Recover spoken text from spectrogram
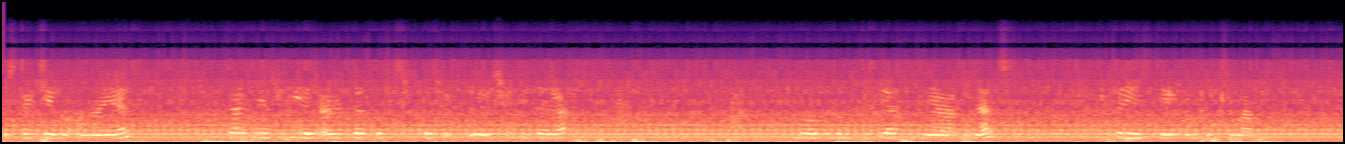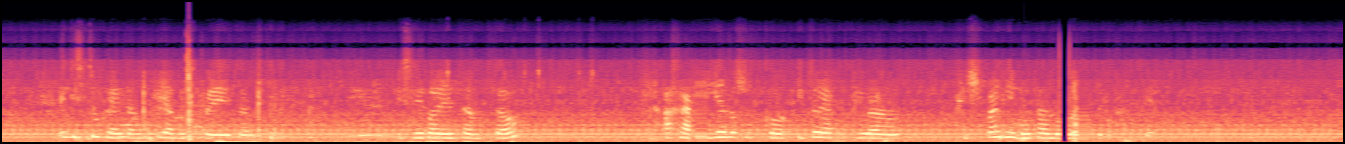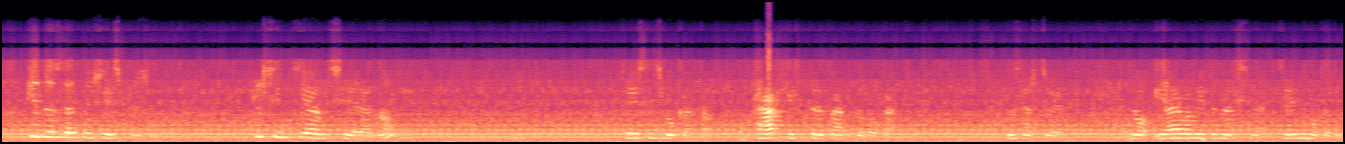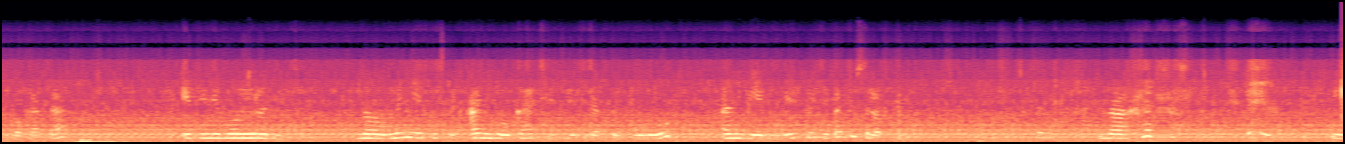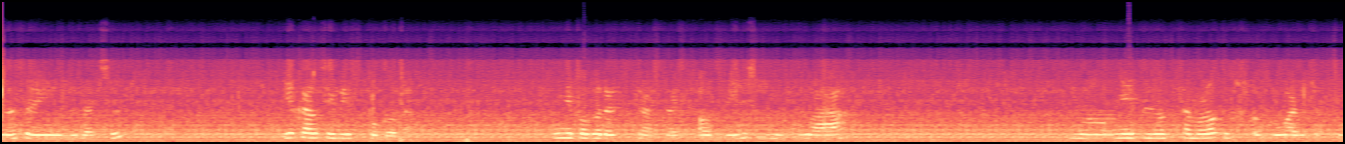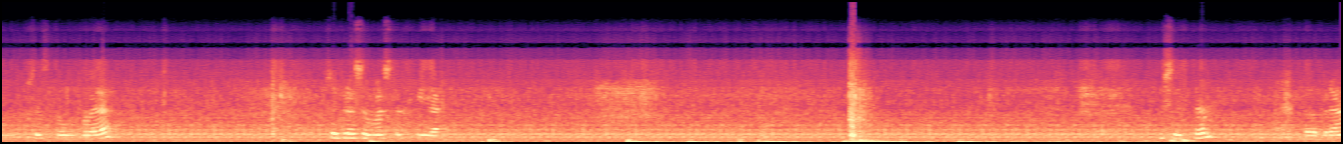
Coś takiego ona jest. Tak nie tu widać, ale teraz to, to świeci teraz. No to po prostu piasek miała widać. To jest, ja tam kupiłam. Jakieś ciuchy ja tam kupiłam, już pamiętam. Jeśli nie pamiętam co. Aha, i ja to wszystko, i to ja kupiłam Hiszpanii, bo tam była wakacje. Kiedy ostatnio się sprężył? Wzięłam dzisiaj rano. Ty jesteś bogata. Tak, jestem bardzo bogata. To żartuję. No, ja mam 11 lat, ja nie mogę być bogata. Jedynie moi rodzice. No, my nie jesteśmy ani bogaci, wiecie, jak do bólu, ani biedni. Wiecie, tak to środka. Na chleb i na inne rzeczy. Jaka u Ciebie jest pogoda? U mnie pogoda jest straszna, jest odwilż, mgła. No, nie lot samolotów już odwołali przez, tą- przez tą mgłę. Przepraszam Was na chwilę. Już jestem? Dobra.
